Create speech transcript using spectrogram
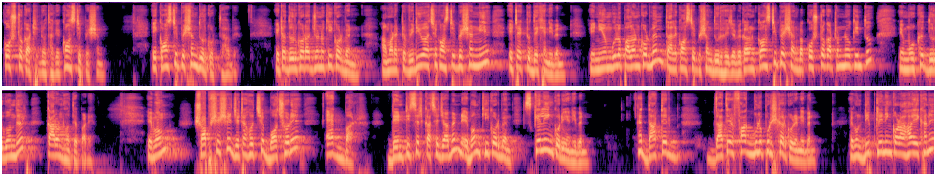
কোষ্ঠকাঠিন্য থাকে কনস্টিপেশন এই কনস্টিপেশন দূর করতে হবে। এটা দূর করার জন্য কি করবেন? আমার একটা ভিডিও আছে কনস্টিপেশন নিয়ে, এটা একটু দেখে নেবেন। এই নিয়মগুলো পালন করবেন, তাহলে কনস্টিপেশন দূর হয়ে যাবে। কারণ কনস্টিপেশন বা কোষ্ঠকাঠিন্যও কিন্তু এই মুখের দুর্গন্ধের কারণ হতে পারে। এবং সবশেষে যেটা হচ্ছে বছরে একবার ডেন্টিস্টের কাছে যাবেন এবং কি করবেন? স্কেলিং করিয়ে নেবেন। হ্যাঁ দাঁতের দাঁতের ফাঁকগুলো পরিষ্কার করে নেবেন। এবং ডিপ ক্লিনিং করা হয় এখানে,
